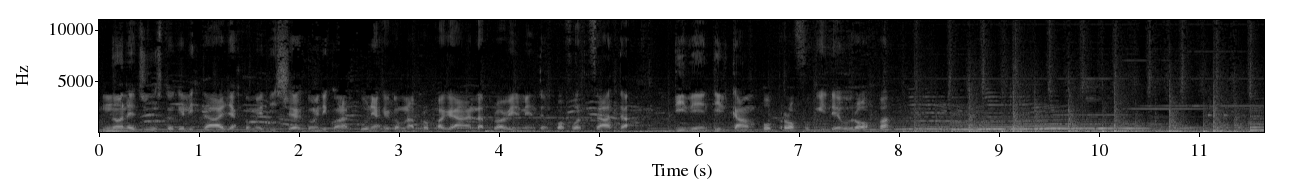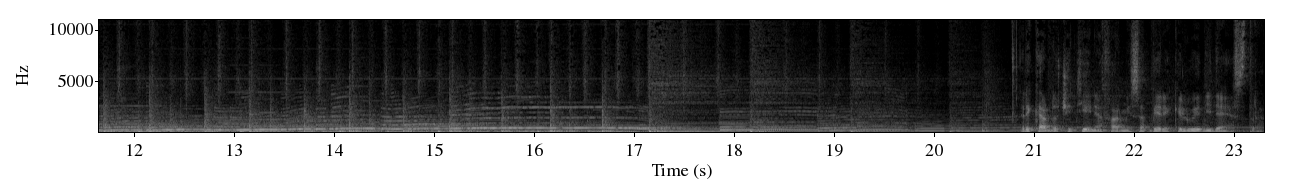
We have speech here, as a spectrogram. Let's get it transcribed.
Non è giusto che l'Italia, come, dice, come dicono alcuni anche con una propaganda probabilmente un po' forzata, diventi il campo profughi d'Europa Riccardo ci tiene a farmi sapere che lui è di destra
